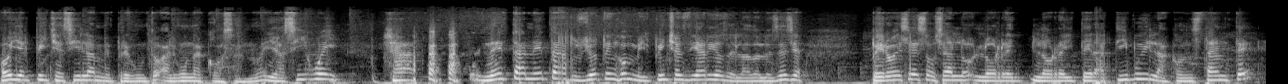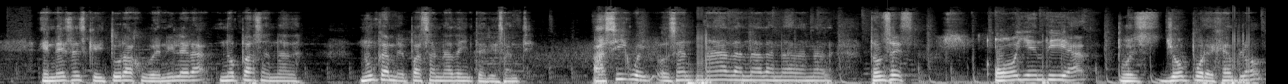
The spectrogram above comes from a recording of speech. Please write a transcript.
oye, el pinche Sila me preguntó alguna cosa, ¿no? Y así, güey, o sea, neta, neta, pues yo tengo mis pinches diarios de la adolescencia, pero es eso, o sea, lo, lo, lo reiterativo y la constante en esa escritura juvenil era, no pasa nada, nunca me pasa nada interesante. Así, güey, o sea, nada, nada, nada, nada. Entonces, hoy en día, pues yo, por ejemplo,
